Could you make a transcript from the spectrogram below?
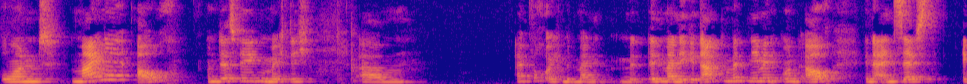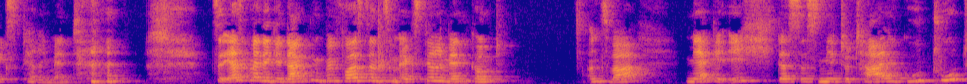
und meine auch. Und deswegen möchte ich ähm, einfach euch mit mein, mit in meine Gedanken mitnehmen und auch in ein Selbstexperiment. Zuerst meine Gedanken, bevor es dann zum Experiment kommt. Und zwar merke ich, dass es mir total gut tut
